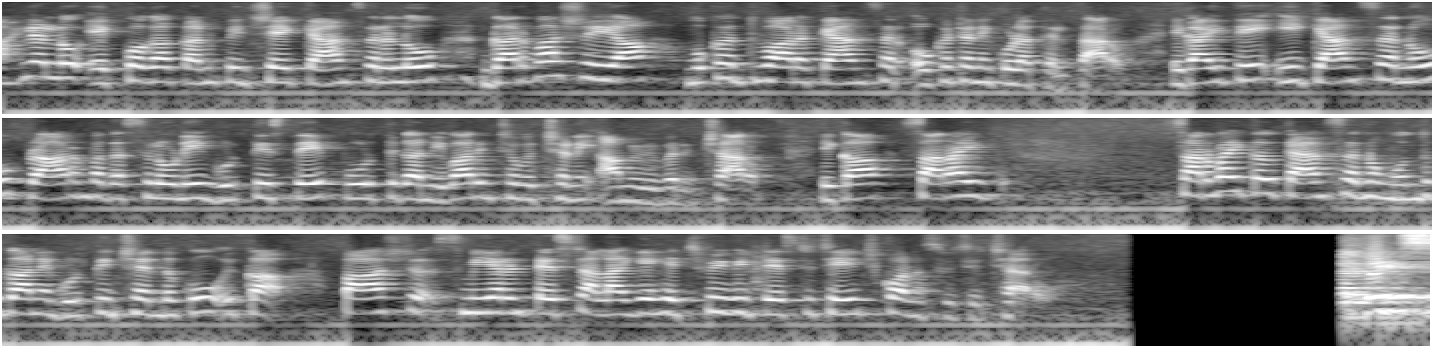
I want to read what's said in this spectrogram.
మహిళల్లో ఎక్కువగా కనిపించే క్యాన్సర్లో గర్భాశయ ముఖద్వార క్యాన్సర్ ఒకటని కూడా తెలిపారు. ఇక అయితే ఈ క్యాన్సర్ను ప్రారంభ దశలోనే గుర్తిస్తే పూర్తిగా నివారించవచ్చని ఆమె వివరించారు. ఇక సరై సర్వైకల్ క్యాన్సర్ను ముందుగానే గుర్తించేందుకు ఇక పాస్ట్ స్మియర్ టెస్ట్ అలాగే హెచ్పివి టెస్ట్ చేయించుకోవాలని సూచించారు. సర్వెక్స్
